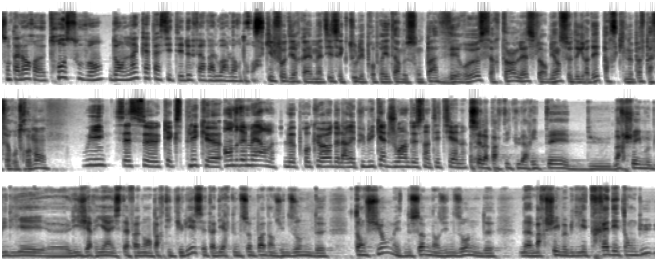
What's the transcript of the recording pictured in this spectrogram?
sont alors euh, trop souvent dans l'incapacité de faire valoir leurs droits. Ce qu'il faut dire quand même, Mathilde, c'est que tous les propriétaires ne sont pas véreux. Certains laissent leurs biens se dégrader parce qu'ils ne peuvent pas faire autrement. Oui, c'est ce qu'explique euh, André Merle, le procureur de la République adjoint de Saint-Étienne. C'est la particularité du marché immobilier euh, ligérien et stéphanois en particulier, c'est-à-dire que nous ne sommes pas dans une zone de tension, mais nous sommes dans une zone d'un marché immobilier très détendu,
